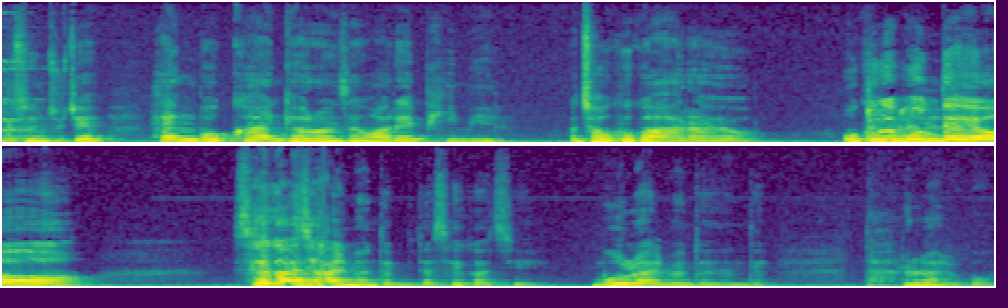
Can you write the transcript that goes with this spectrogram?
무슨 주제? 행복한 결혼 생활의 비밀. 저 그거 알아요. 어, 그게 뭔데요? 세 가지 알면 됩니다. 세 가지. 뭘 알면 되는데, 나를 알고,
